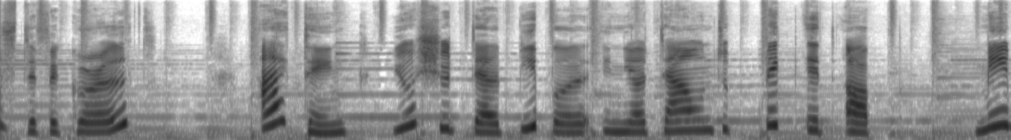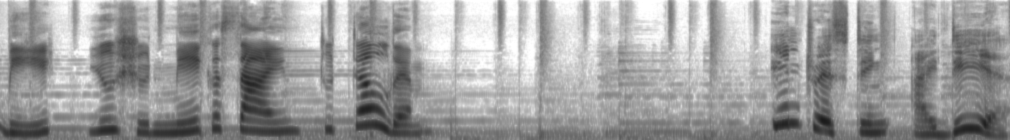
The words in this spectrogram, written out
Is difficult. I think you should tell people in your town to pick it up. Maybe you should make a sign to tell them. Interesting idea.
